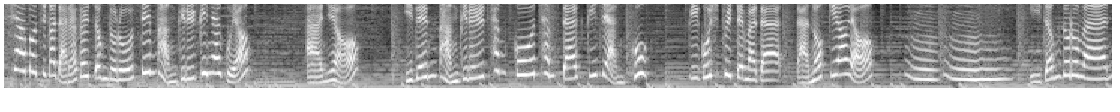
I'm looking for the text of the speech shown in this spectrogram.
시아버지가 날아갈 정도로 센 방귀를 뀌냐고요? 아니요. 이젠 방귀를 참고 참다 뀌지 않고 뀌고 싶을 때마다 나눠 끼어요. 이 정도로만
